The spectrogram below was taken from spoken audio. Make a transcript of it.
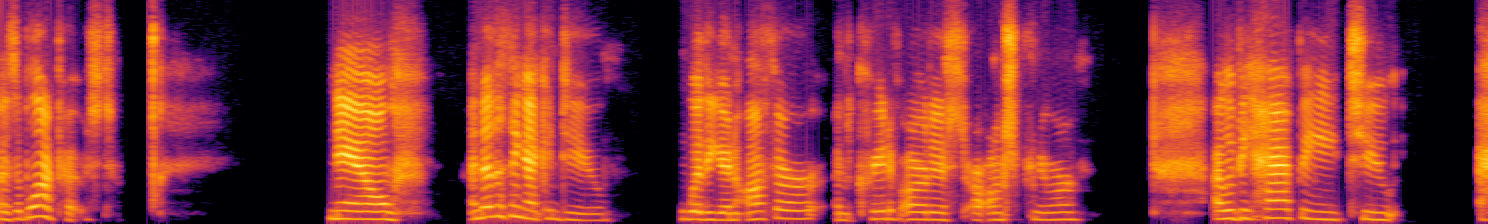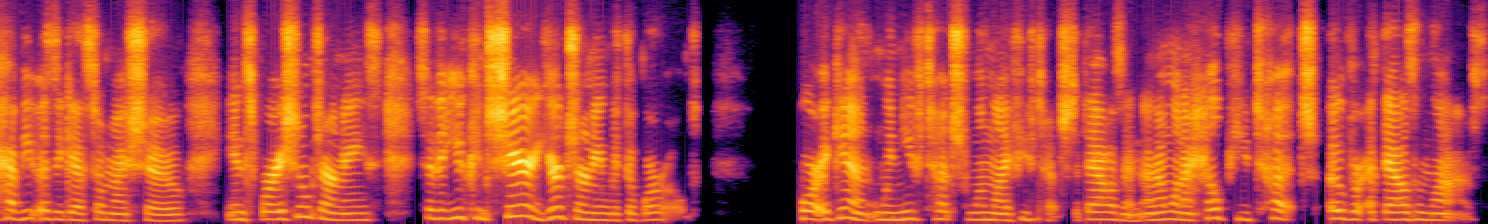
as a blog post. Now, another thing I can do, whether you're an author, a creative artist, or entrepreneur, I would be happy to have you as a guest on my show, Inspirational Journeys, so that you can share your journey with the world. Or again, when you've touched one life, you've touched a thousand, and I want to help you touch over a thousand lives.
